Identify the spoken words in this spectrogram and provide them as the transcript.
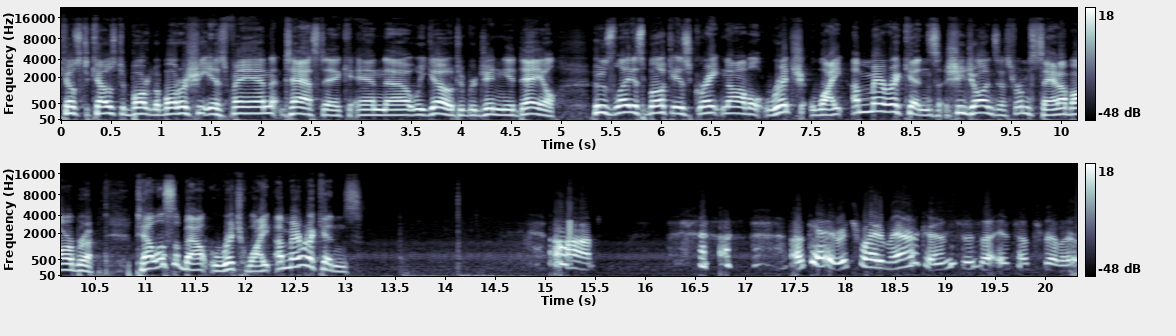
coast to coast and border to border. She is fantastic. And uh, we go to Virginia Dale, whose latest book is great novel, Rich White Americans. She joins us from Santa Barbara. Tell us about Rich White Americans. Uh, okay, Rich White Americans is a, it's a thriller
